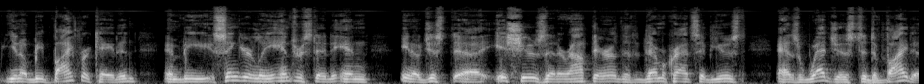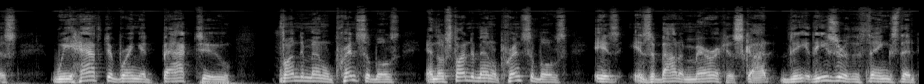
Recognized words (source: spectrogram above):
you know be bifurcated and be singularly interested in you know just uh, issues that are out there that the Democrats have used as wedges to divide us. We have to bring it back to fundamental principles, and those fundamental principles is is about America, Scott. The, these are the things that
